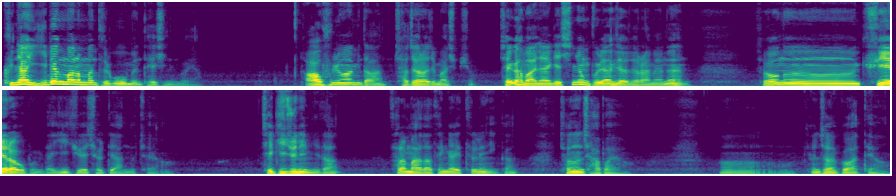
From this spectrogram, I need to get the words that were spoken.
그냥 200만 원만 들고 오면 되시는 거예요. 아 훌륭합니다. 좌절하지 마십시오. 제가 만약에 신용 불량자라면은 저는 기회라고 봅니다. 이 기회 절대 안 놓쳐요. 제 기준입니다. 사람마다 생각이 틀리니까 저는 잡아요. 어, 괜찮을 것 같아요.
